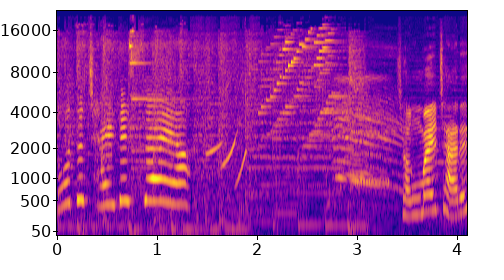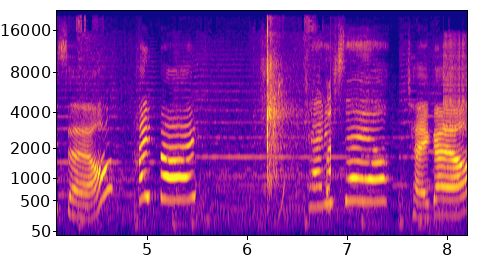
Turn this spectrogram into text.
모두 잘 됐어요. 정말 잘했어요. 하이파이브. 잘 있어요. 잘 가요.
